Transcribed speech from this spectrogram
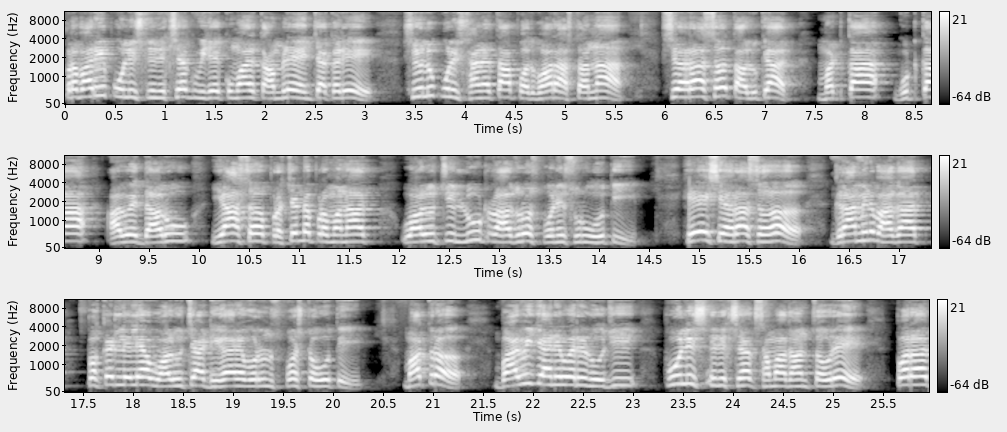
प्रभारी पोलीस निरीक्षक विजयकुमार कांबळे यांच्याकडे शिलू पोलीस ठाण्याचा पदभार असताना शहरासह तालुक्यात मटका गुटखा आवे दारू यासह प्रचंड प्रमाणात वाळूची लूट राजरोसपणे सुरू होती. हे शहरासह ग्रामीण भागात पकडलेल्या वाळूच्या ढिगाऱ्यावरून स्पष्ट होते. मात्र बावीस जानेवारी रोजी पोलीस निरीक्षक समाधान चौरे परत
